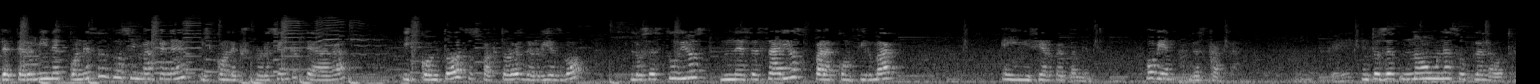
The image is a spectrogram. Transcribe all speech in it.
determine con esas dos imágenes y con la exploración que te haga y con todos sus factores de riesgo los estudios necesarios para confirmar e iniciar tratamiento. O bien descartar. Ok. Entonces no una suple la otra.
